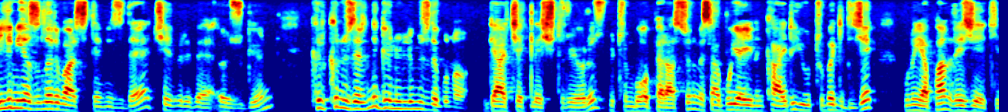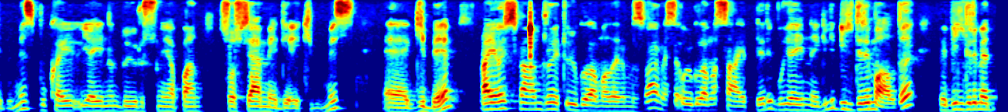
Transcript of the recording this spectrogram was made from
Bilim yazıları var sitemizde. Çeviri ve özgün. 40'ın üzerinde gönüllümüz de bunu gerçekleştiriyoruz. Bütün bu operasyonu. Mesela bu yayının kaydı YouTube'a gidecek. Bunu yapan reji ekibimiz. Bu yayının duyurusunu yapan sosyal medya ekibimiz e, gibi. iOS ve Android uygulamalarımız var. Mesela uygulama sahipleri bu yayınla ilgili bildirim aldı ve bildirime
